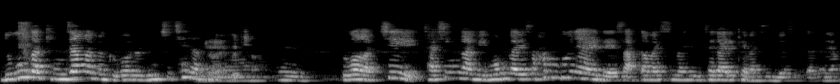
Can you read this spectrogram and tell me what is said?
누군가 긴장하면 그거를 눈치채잖아요. 네, 그렇죠. 네. 그와 같이 자신감이 뭔가에서 한 분야에 대해서 아까 말씀하신 제가 이렇게 말씀드렸었잖아요.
